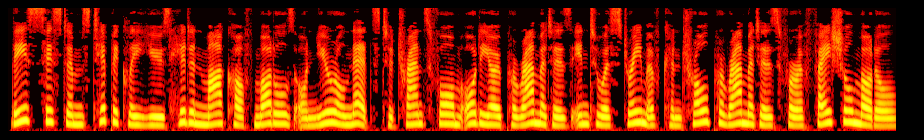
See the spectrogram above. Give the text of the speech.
These systems typically use hidden Markov models or neural nets to transform audio parameters into a stream of control parameters for a facial model.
